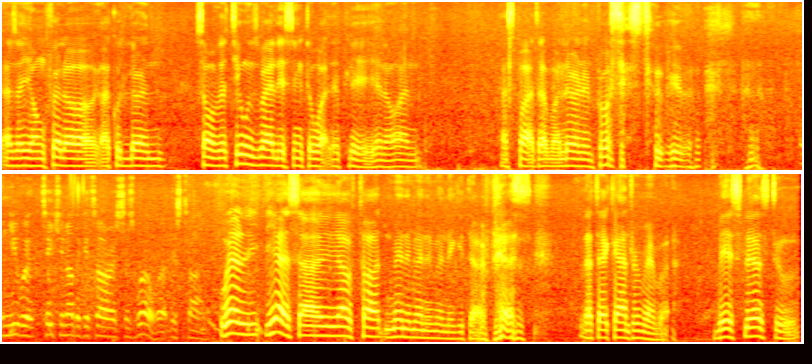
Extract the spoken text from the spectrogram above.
as a young fellow I could learn some of the tunes by listening to what they play, you know, and that's part of my learning process too, you know. And you were teaching other guitarists as well at this time? Well, yes, I have taught many, many, many guitar players that I can't remember. Bass players too.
